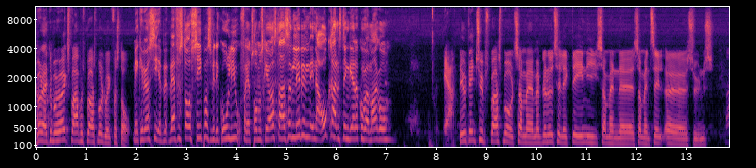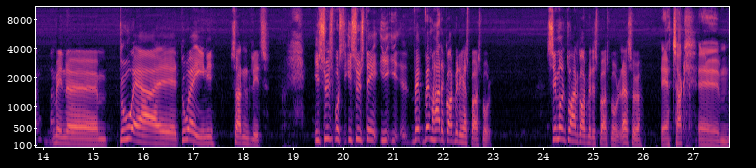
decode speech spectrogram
Ved du, du behøver ikke svare på spørgsmål, du ikke forstår. Men kan vi også sige, hvad- hvad forstår Cepos ved det gode liv? For jeg tror måske også, der er sådan lidt en, en afgrænsning der, der kunne være meget god. Ja, det er jo den type spørgsmål, som øh, man bliver nødt til at lægge det ind i, som man, øh, som man selv øh, synes. Men øh, du, er, øh, du er enig sådan lidt. I synes, I synes det... I, I, hvem, hvem har det godt med det her spørgsmål? Simon, du har det godt med det spørgsmål. Lad os høre. Ja, tak. Øh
